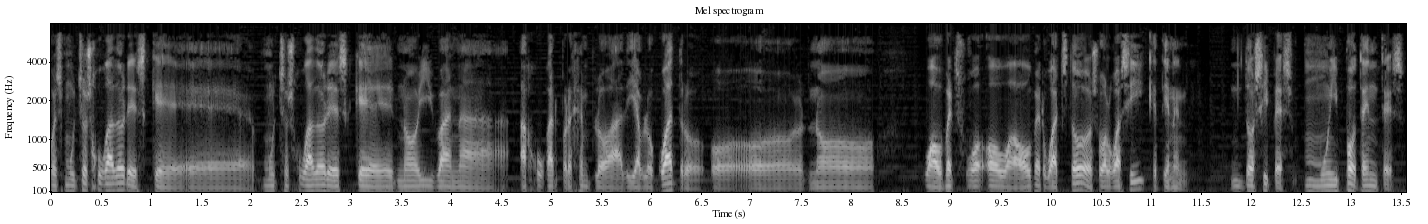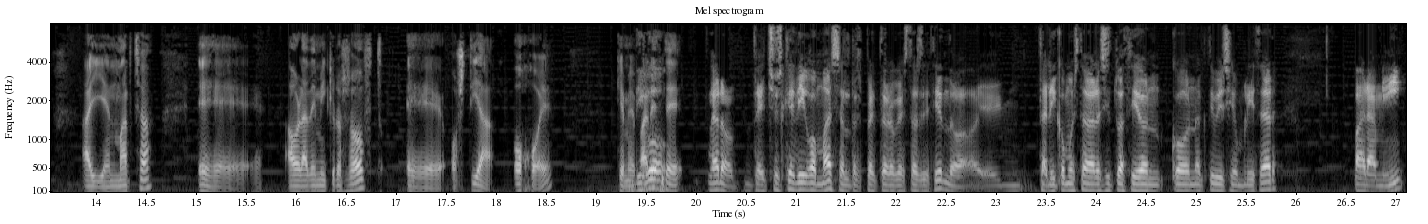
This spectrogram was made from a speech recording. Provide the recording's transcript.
pues muchos jugadores que muchos jugadores que no iban a, jugar por ejemplo a Diablo 4 o no o a, Overwatch 2 o algo así que tienen dos IPs muy potentes ahí en marcha eh, ahora de Microsoft eh, hostia ojo eh que me parece Claro, de hecho es que digo más al respecto de lo que estás diciendo. Eh, tal y como estaba la situación con Activision Blizzard, para mí,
